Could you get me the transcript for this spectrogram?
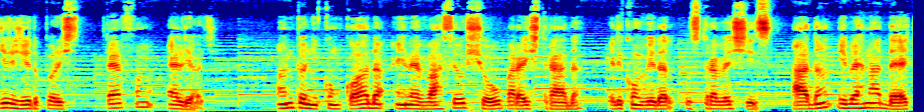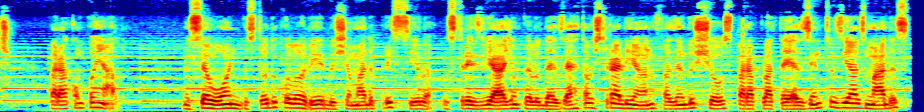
dirigido por Stephen Elliott. Anthony concorda em levar seu show para a estrada. Ele convida os travestis Adam e Bernadette para acompanhá-lo. No seu ônibus todo colorido chamado Priscila, os três viajam pelo deserto australiano fazendo shows para plateias entusiasmadas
